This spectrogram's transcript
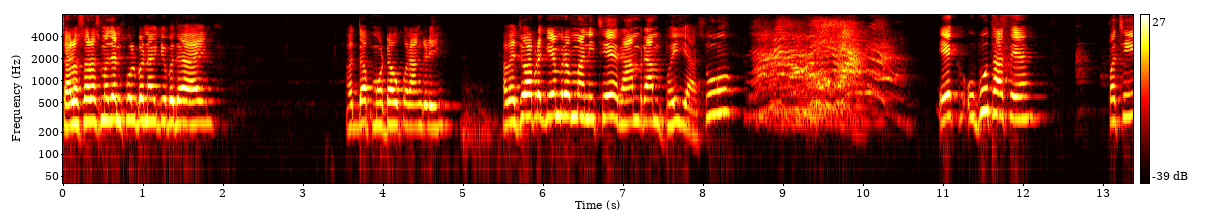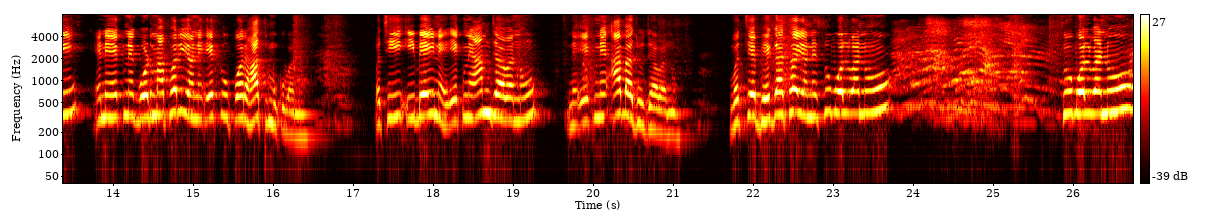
ચાલો સરસ મજાનું ફૂલ બનાવી દો બધા અદપ મોઢા ઉપર આંગળી. હવે જો આપણે ગેમ રમવાની છે, રામ રામ ભૈયા. શું? એક ઊભું થશે. પછી એને એકને ગોળમાં ફરી અને એક ઉપર હાથ મૂકવાનો. પછી એ બેયને એકને આમ જવાનું ને એકને આ બાજુ જવાનું. વચ્ચે ભેગા થઈ અને શું બોલવાનું? શું બોલવાનું?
